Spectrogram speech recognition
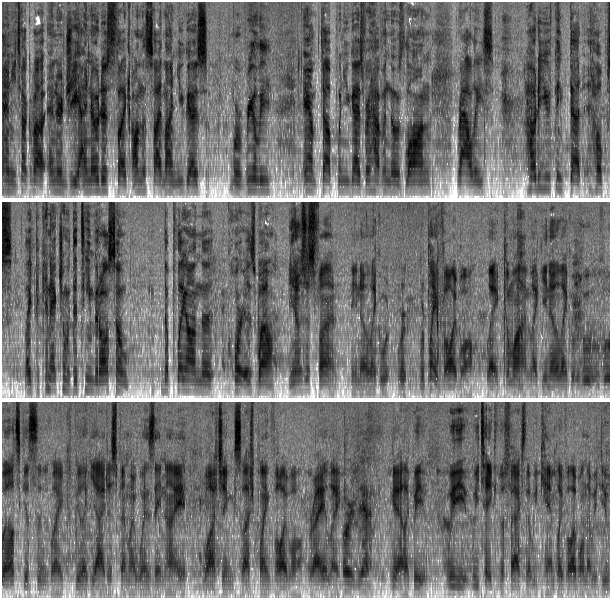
And you talk about energy. I noticed, like on the sideline, you guys were really amped up when you guys were having those long rallies. How do you think that helps, like the connection with the team, but also the play on the court as well? you know, it's just fun. You know, like we're, we're, we're playing volleyball. Like, come on, like you know, like who who else gets to like be like, yeah, I just spent my Wednesday night watching slash playing volleyball, right? Like, Or yeah, yeah, like we we we take the fact that we can play volleyball and that we do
